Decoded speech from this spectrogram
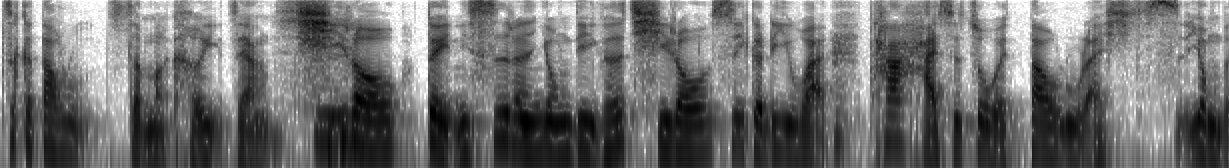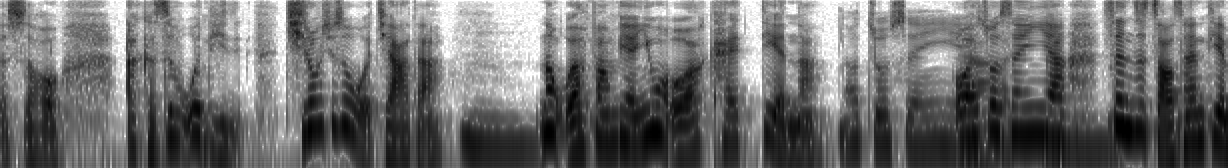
这个道路怎么可以这样？骑楼对你私人用地，可是骑楼是一个例外，它还是作为道路来使用的时候啊。可是问题，骑楼就是我家的，啊，嗯，那我要方便，因为我要开店呐，啊，要做生意，啊，我要做生意啊。嗯，甚至早餐店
